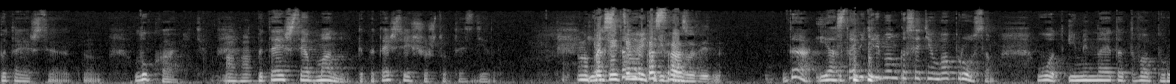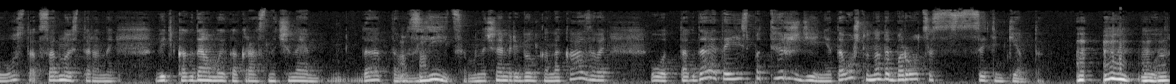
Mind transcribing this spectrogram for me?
пытаешься лукавить, угу. пытаешься обмануть, ты пытаешься еще что-то сделать. Ну, по детям это ребенка, сразу видно. Да, и оставить ребенка с этим вопросом. Вот именно этот вопрос, так, с одной стороны, ведь когда мы как раз начинаем да, там, uh-huh. злиться, мы начинаем ребенка наказывать, вот, тогда это и есть подтверждение того, что надо бороться с этим кем-то. Uh-huh. Вот.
